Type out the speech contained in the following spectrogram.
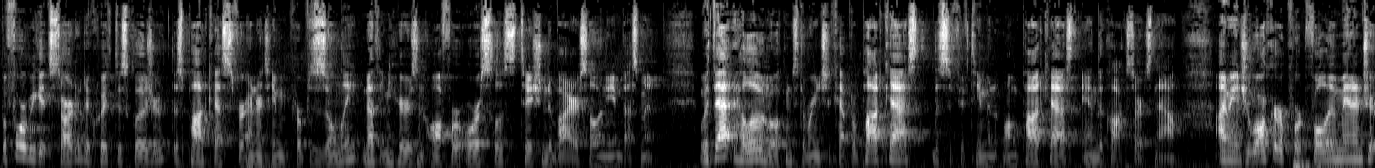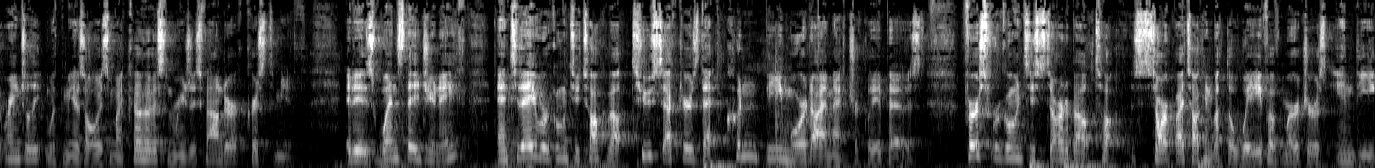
Before we get started, a quick disclosure this podcast is for entertainment purposes only. Nothing here is an offer or a solicitation to buy or sell any investment. With that, hello and welcome to the Rangeley Capital Podcast. This is a 15 minute long podcast, and the clock starts now. I'm Andrew Walker, a portfolio manager at Rangeley. With me, as always, my co host and Rangeley's founder, Chris Demuth. It is Wednesday, June 8th, and today we're going to talk about two sectors that couldn't be more diametrically opposed. First, we're going to start about start by talking about the wave of mergers in the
